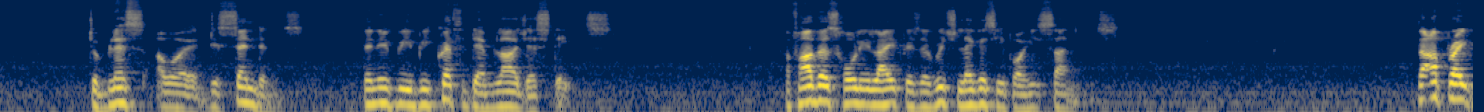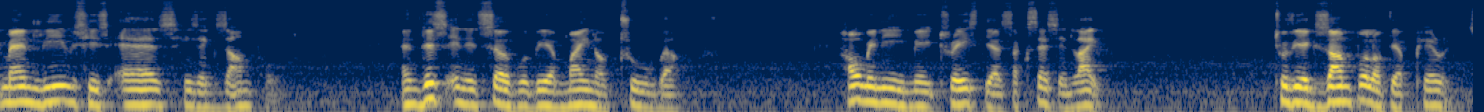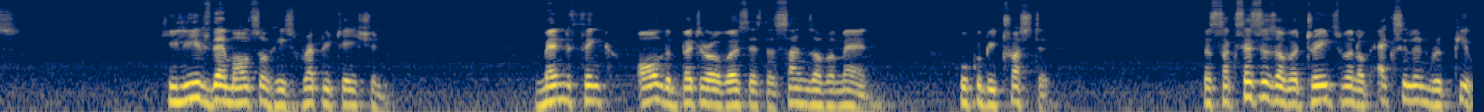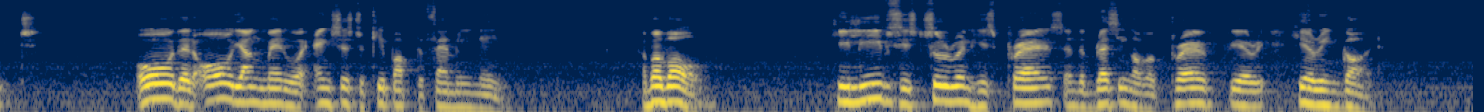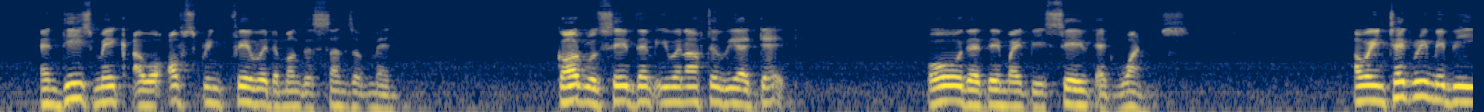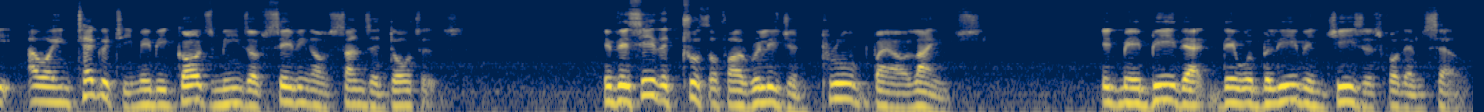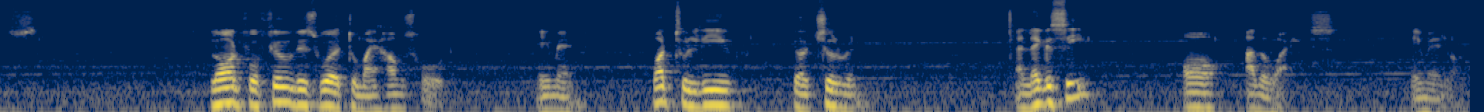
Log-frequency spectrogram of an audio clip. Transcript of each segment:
to bless our descendants than if we bequeath them large estates. A father's holy life is a rich legacy for his sons. The upright man leaves his heirs his example, and this in itself will be a mine of true wealth. How many may trace their success in life to the example of their parents? He leaves them also his reputation. Men think all the better of us as the sons of a man who could be trusted. The successes of a tradesman of excellent repute. Oh, that all young men were anxious to keep up the family name. Above all, he leaves his children his prayers and the blessing of a prayer hearing God. And these make our offspring favored among the sons of men. God will save them even after we are dead. Oh, that they might be saved at once. Our integrity may be our integrity may be God's means of saving our sons and daughters. If they see the truth of our religion proved by our lives, it may be that they will believe in Jesus for themselves. Lord, fulfill this word to my household. Amen what to leave your children a legacy or otherwise. Amen, Lord.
